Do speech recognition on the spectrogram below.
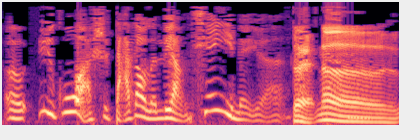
呃预估啊是达到了两千亿美元。对，那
